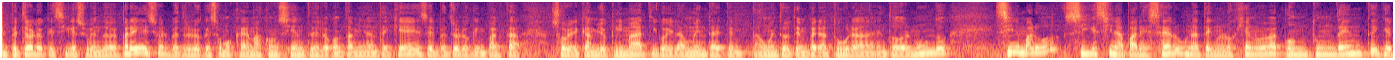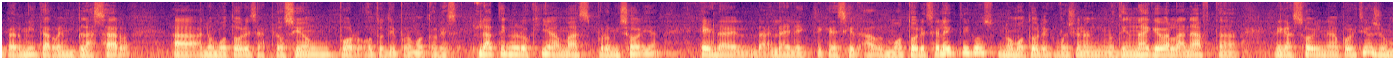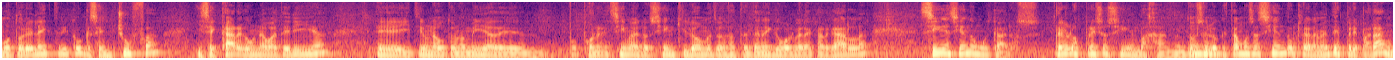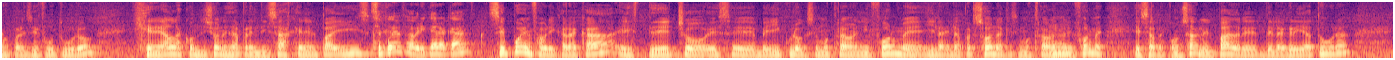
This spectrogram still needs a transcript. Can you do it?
el petróleo que sigue subiendo de precio, el petróleo que somos cada vez más conscientes de lo contaminante que es, el petróleo que impacta sobre el cambio climático y el aumento de, aumento de temperatura en todo el mundo. Sin embargo, sigue sin aparecer una tecnología nueva contundente que permita reemplazar a los motores a explosión por otro tipo de motores. La tecnología más promisoria es la, eléctrica, es decir, motores eléctricos, no motores que funcionan, no tienen nada que ver la nafta, el gasoil, nada por el estilo, es un motor eléctrico que se enchufa y se carga una batería eh, y tiene una autonomía de por encima de los 100 kilómetros hasta tener que volver a cargarla, siguen siendo muy caros, pero los precios siguen bajando. Entonces lo que estamos haciendo claramente es prepararnos para ese futuro y generar las condiciones de aprendizaje en el país. ¿Se pueden fabricar acá? Se pueden fabricar acá. De hecho, ese vehículo que se mostraba en el informe y la, persona que se mostraba en el informe es el responsable, el padre de la criatura.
